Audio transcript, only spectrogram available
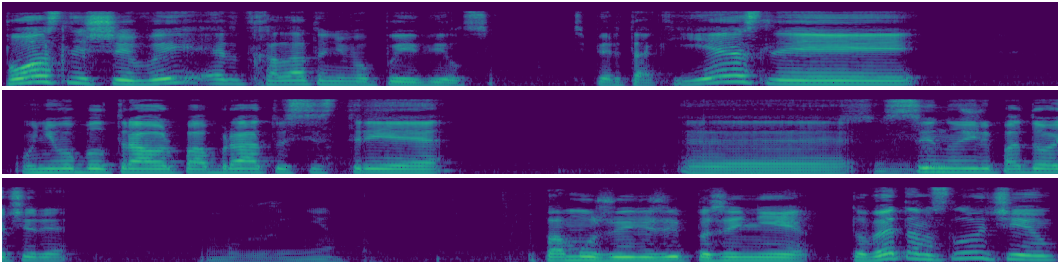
После шивы этот халат у него появился. Теперь так, если у него был траур по брату, сестре, э, Сын, сыну дочь. или по дочери, Мужу, жене. по мужу или по жене, то в этом случае,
